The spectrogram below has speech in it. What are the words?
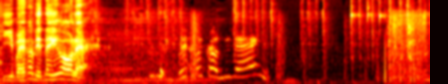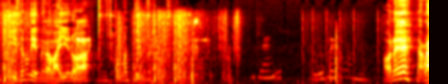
ขี่ไปก็เล่นได้ก็เอาแหละเฮ้ยไว้ก่อนพี่แบงค์ทั้งขี่ทั้งเล่นกับไหวอยู่ดอกเพราะ มันตึงเลยพี่แบงค์รู้ไปก่อนเอาเด้ทางไร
